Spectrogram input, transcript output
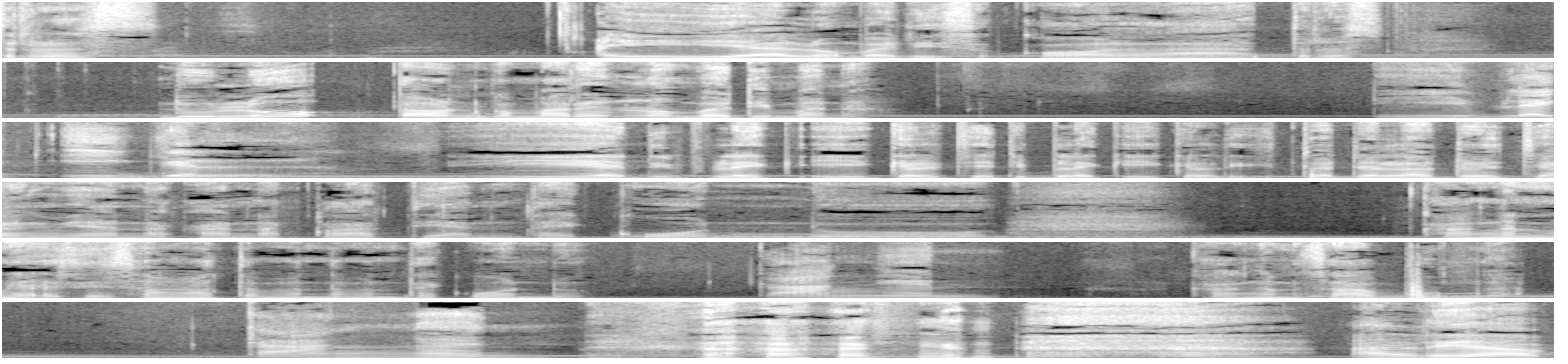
terus iya lomba di sekolah. Terus dulu tahun kemarin lomba di mana? Di Black Eagle. Iya di Black Eagle. Jadi Black Eagle itu adalah dojangnya anak-anak latihan taekwondo. Kangen gak sih sama teman-teman taekwondo? Kangen. Kangen sabung gak? Kangen. Kangen. Alia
